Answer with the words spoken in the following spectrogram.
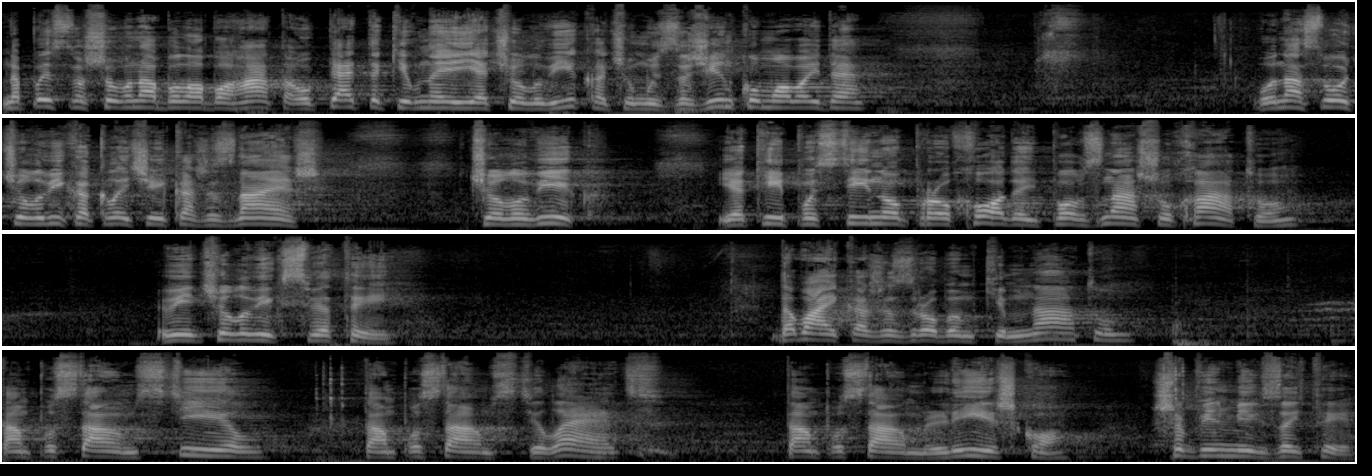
написано, що вона була багата. Опять-таки в неї є чоловік, а чомусь за жінку мова йде. Вона свого чоловіка кличе і каже: знаєш, чоловік, який постійно проходить повз нашу хату, він чоловік святий. Давай, каже, зробимо кімнату, там поставимо стіл, там поставимо стілець, там поставимо ліжко, щоб він міг зайти.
